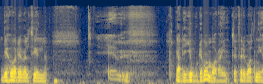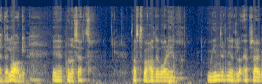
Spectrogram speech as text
det hörde väl till eh, Ja, det gjorde man bara inte för det var ett nederlag eh, på något sätt. Fast vad hade varit mindre nederlag? Eh,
